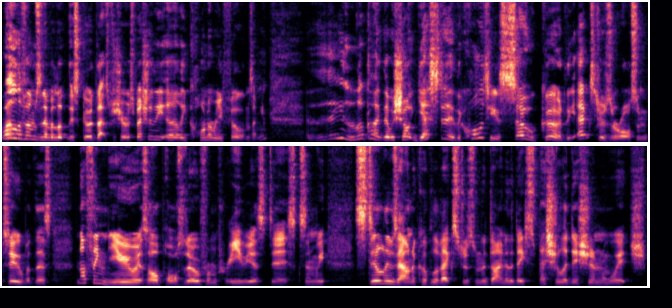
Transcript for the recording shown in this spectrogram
Well, the films never looked this good, that's for sure, especially the early Connery films. I mean, they look like they were shot yesterday. The quality is so good. The extras are awesome too, but there's nothing new. It's all ported over from previous discs, and we still lose out on a couple of extras from the Die Another Day Special Edition, which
